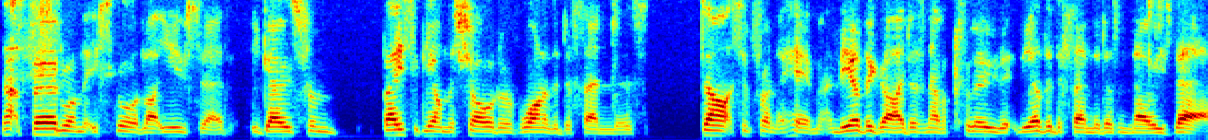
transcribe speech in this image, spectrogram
that third one that he scored, like you said, he goes from basically on the shoulder of one of the defenders, darts in front of him, and the other guy doesn't have a clue that the other defender doesn't know he's there.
